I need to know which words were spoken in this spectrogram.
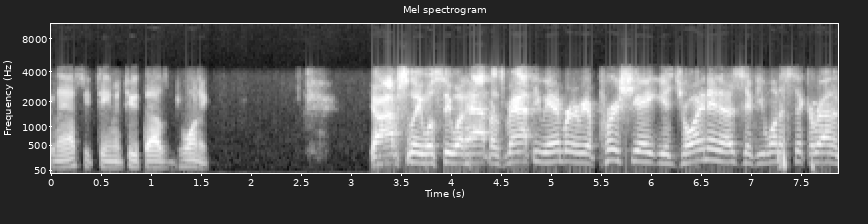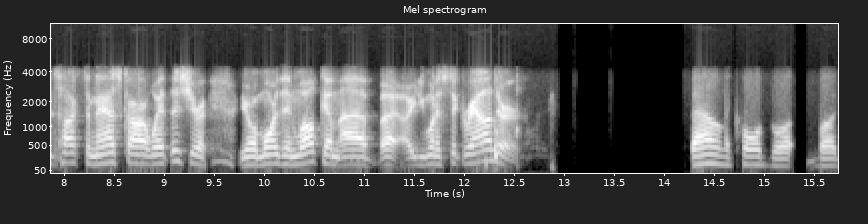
Ganassi team in 2020. Yeah, absolutely. We'll see what happens. Matthew Embury, we appreciate you joining us. If you want to stick around and talk to NASCAR with us, you're you're more than welcome. Uh, but uh, you want to stick around or? Down in the cold bug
